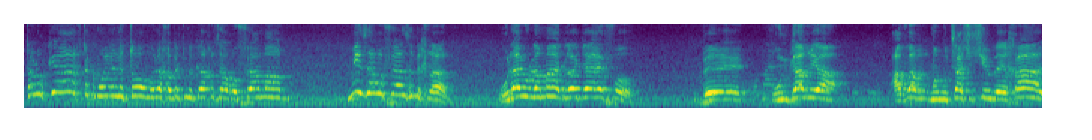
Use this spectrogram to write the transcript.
אתה לוקח, אתה כמו ילד טוב, הולך לבית מרקחת, זה הרופא אמר. מי זה הרופא הזה בכלל? אולי הוא למד, לא יודע איפה. בהונגריה עבר ממוצע 61,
